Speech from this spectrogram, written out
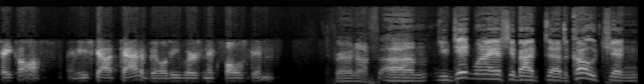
take off. And he's got that ability, whereas Nick Foles didn't. Fair enough. Um, you did when I asked you about uh, the coach and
